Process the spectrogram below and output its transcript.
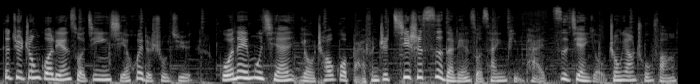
根据中国连锁经营协会的数据，国内目前有超过百分之七十四的连锁餐饮品牌自建有中央厨房，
